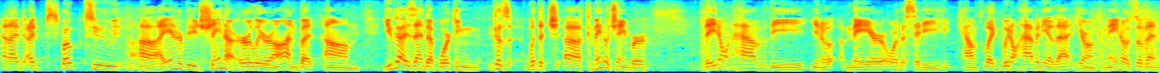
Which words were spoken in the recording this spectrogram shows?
and I, I spoke to, uh, I interviewed Shayna earlier on, but um, you guys end up working because with the ch- uh, Camano Chamber, they don't have the you know mayor or the city council. Like we don't have any of that here on Camano. So then,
